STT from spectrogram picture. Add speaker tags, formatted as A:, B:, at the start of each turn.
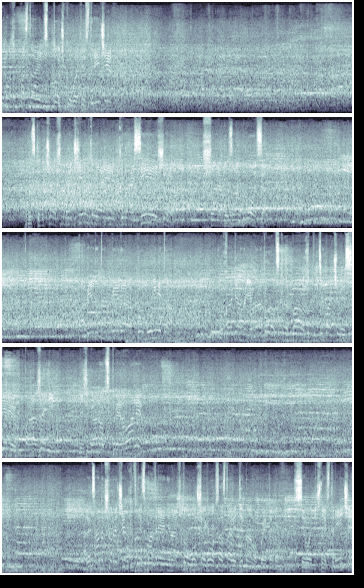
A: Левандовский может поставить точку в этой встрече. Раскачал Шарыченкова и красивейше шайбу забросил. Победа торпеда Бабулита. Уходя на евротуровскую паузу, пятиматчевую серию Шарыченков, несмотря ни на что, лучший игрок в составе «Динамо» по итогам сегодняшней встречи.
